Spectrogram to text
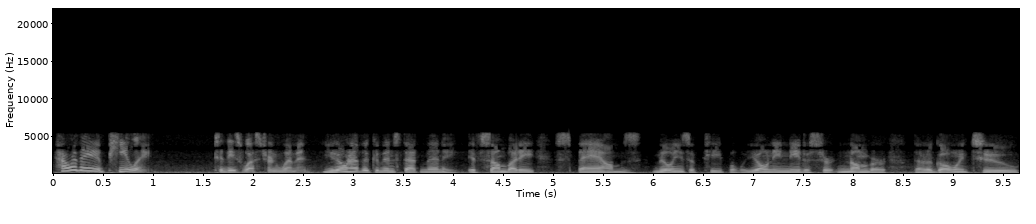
How are they appealing? To these Western women? You don't have to convince that many. If somebody spams millions of people, you only need a certain number that are going to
